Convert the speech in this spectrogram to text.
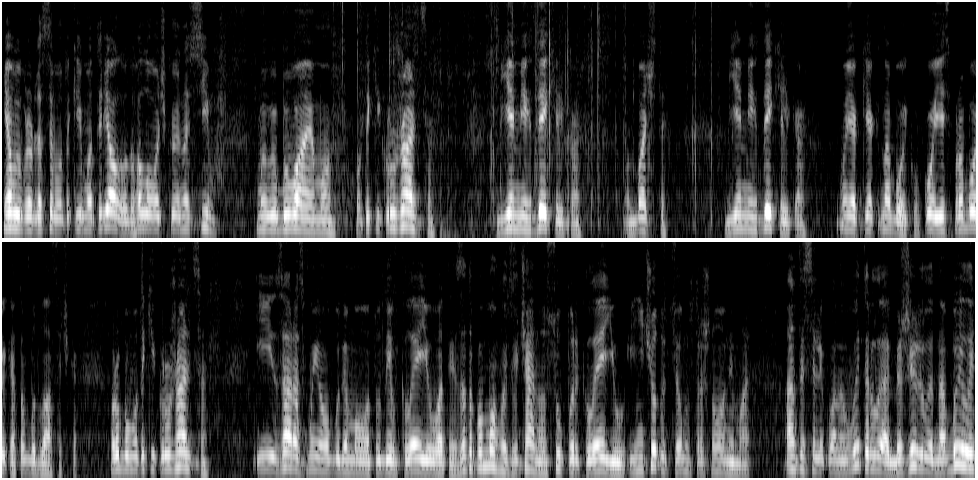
Я вибрав для себе такий матеріал, от головочкою на 7 ми вибиваємо отакі кружальця, б'ємо їх декілька. От бачите, б'ємо їх декілька. Ну, як, як на бойку. У кого є пробойка, то будь ласочка. Робимо такі кружальця. І зараз ми його будемо туди вклеювати за допомогою, звичайно, суперклею. І нічого тут цьому страшного немає. Антисиліконом витерли, обезжирили, набили,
